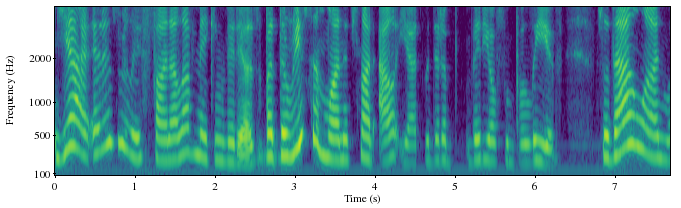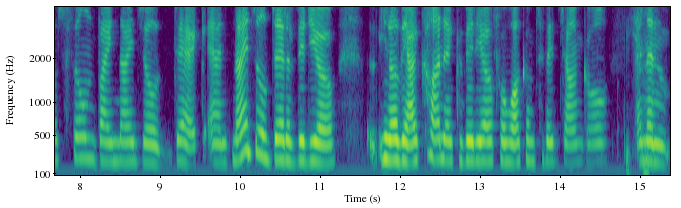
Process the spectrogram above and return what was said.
yeah, it is really fun. I love making videos. But the recent one, it's not out yet. We did a video for Believe. So that one was filmed by Nigel Dick, and Nigel did a video, you know, the iconic video for Welcome to the Jungle, and then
